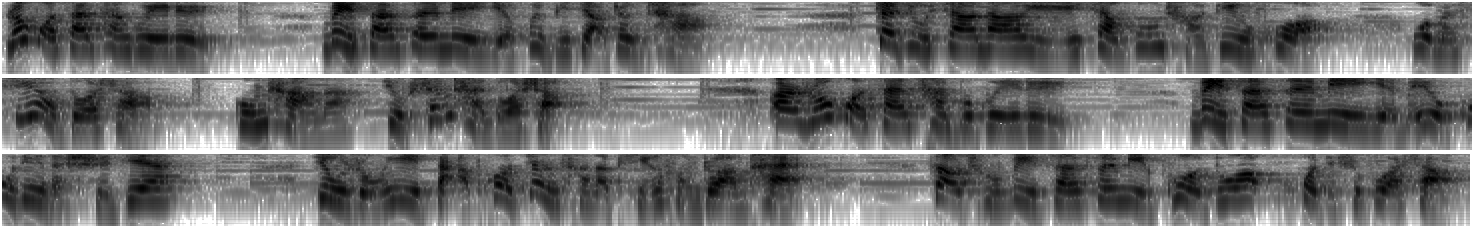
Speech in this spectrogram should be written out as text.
如果三餐规律，胃酸分泌也会比较正常，这就相当于向工厂订货，我们需要多少，工厂呢就生产多少。而如果三餐不规律，胃酸分泌也没有固定的时间，就容易打破正常的平衡状态，造成胃酸分泌过多或者是过少，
